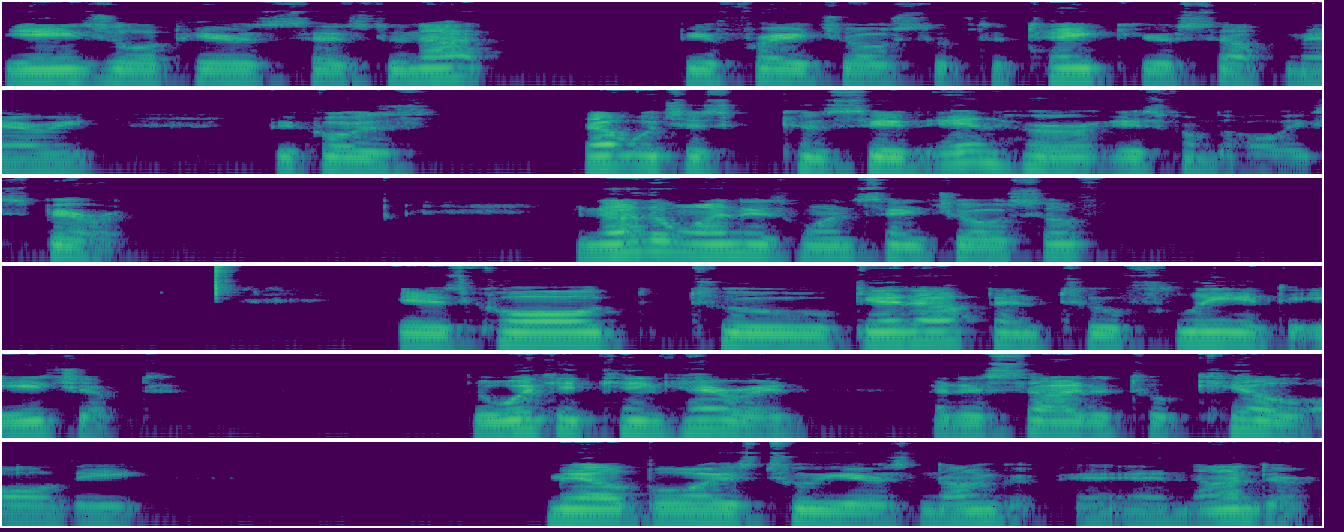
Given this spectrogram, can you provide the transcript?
the angel appears and says, Do not be afraid, Joseph, to take yourself Mary, because that which is conceived in her is from the Holy Spirit. Another one is when St. Joseph is called to get up and to flee into Egypt. The wicked King Herod had decided to kill all the male boys two years and under.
